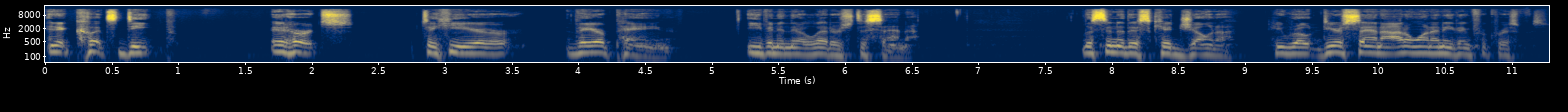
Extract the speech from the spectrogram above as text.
And it cuts deep. It hurts to hear their pain, even in their letters to Santa. Listen to this kid, Jonah. He wrote Dear Santa, I don't want anything for Christmas.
